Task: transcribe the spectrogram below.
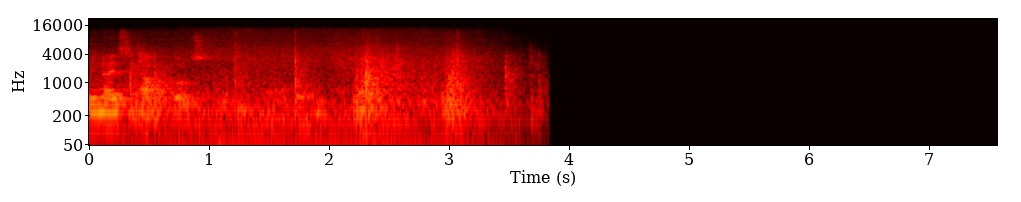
really nice compost.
